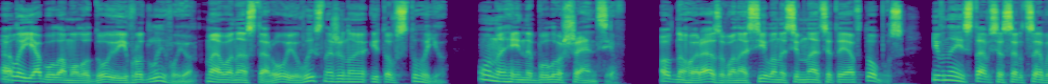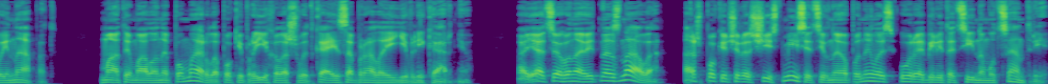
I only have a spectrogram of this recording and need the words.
але я була молодою і вродливою, а вона старою, виснаженою і товстою. У неї не було шансів. Одного разу вона сіла на 17-й автобус, і в неї стався серцевий напад. Мати мало не померла, поки приїхала швидка і забрала її в лікарню. А я цього навіть не знала, аж поки через шість місяців не опинилась у реабілітаційному центрі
